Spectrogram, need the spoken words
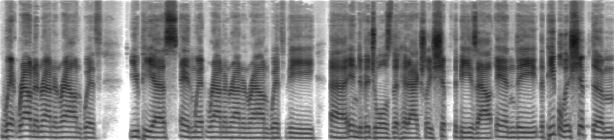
went round and round and round with UPS and went round and round and round with the uh, individuals that had actually shipped the bees out, and the the people that shipped them,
